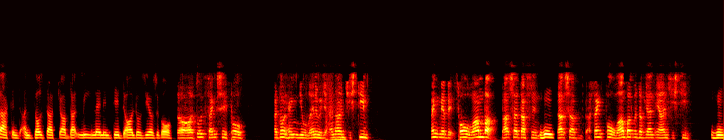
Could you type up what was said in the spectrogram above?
back and, and does that job that Lee Lennon did all those years ago? No, I don't think so, Paul. I don't think Neil Lennon would get in Angie's team. I think maybe Paul Lambert. That's a different. Mhm. That's a. I think Paul Lambert would have got into Angie's team. hmm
